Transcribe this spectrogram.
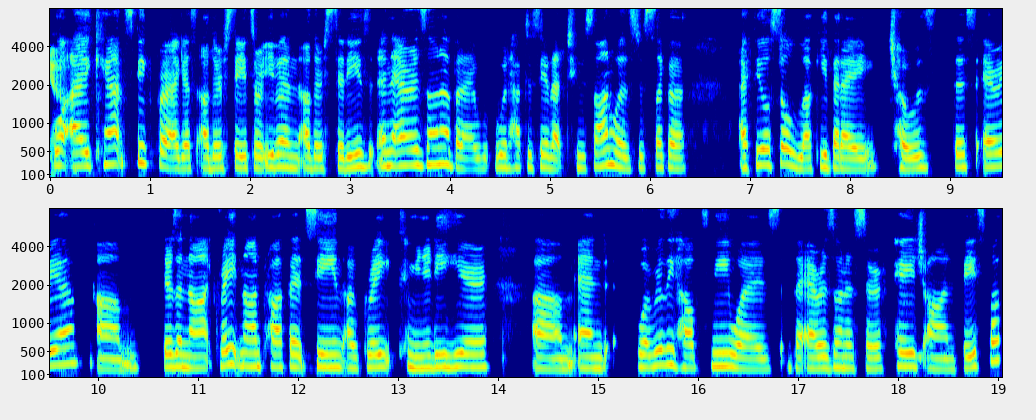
yeah. Well, I can't speak for I guess other states or even other cities in Arizona, but I w- would have to say that Tucson was just like a I feel so lucky that I chose this area. Um, there's a not great nonprofit scene, a great community here, um, and what really helped me was the Arizona Serve page on Facebook.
